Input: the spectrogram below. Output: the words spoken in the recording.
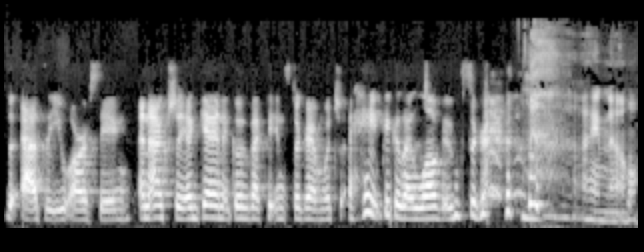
the ads that you are seeing. And actually, again, it goes back to Instagram, which I hate because I love Instagram. I know.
